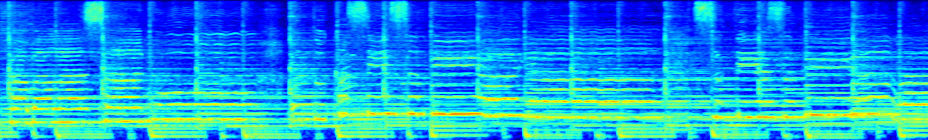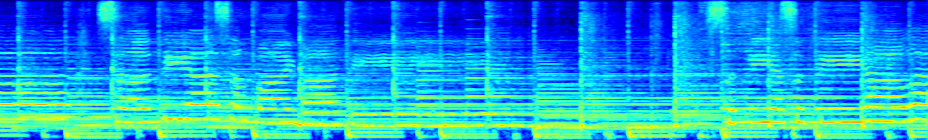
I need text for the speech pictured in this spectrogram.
Apakah balasanmu untuk kasih setianya Setia setialah, setia sampai mati. Setia setialah,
